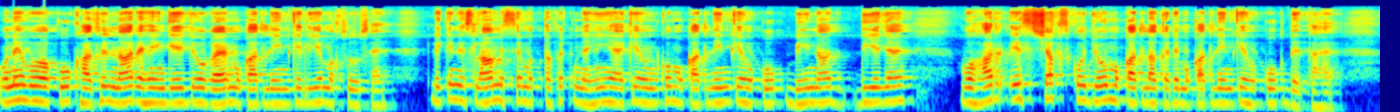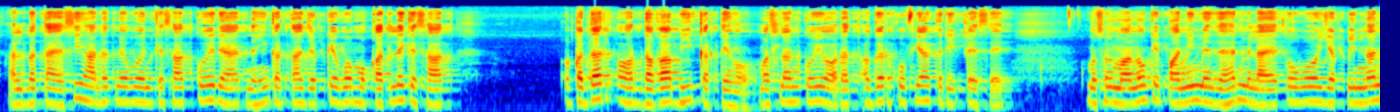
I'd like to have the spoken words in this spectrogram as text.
انہیں وہ حقوق حاصل نہ رہیں گے جو غیر مقاتلین کے لیے مخصوص ہیں۔ لیکن اسلام اس سے متفق نہیں ہے کہ ان کو مقاتلین کے حقوق بھی نہ دیے جائیں۔ وہ ہر اس شخص کو جو مقاتلہ کرے، مقاتلین کے حقوق دیتا ہے۔ البتہ ایسی حالت میں وہ ان کے ساتھ کوئی رعایت نہیں کرتا جبکہ وہ مقاتلے کے ساتھ غدر اور دغا بھی کرتے ہوں۔ مثلا کوئی عورت اگر خفیہ طریقے سے مسلمانوں کے پانی میں زہر ملائے تو وہ یقیناً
